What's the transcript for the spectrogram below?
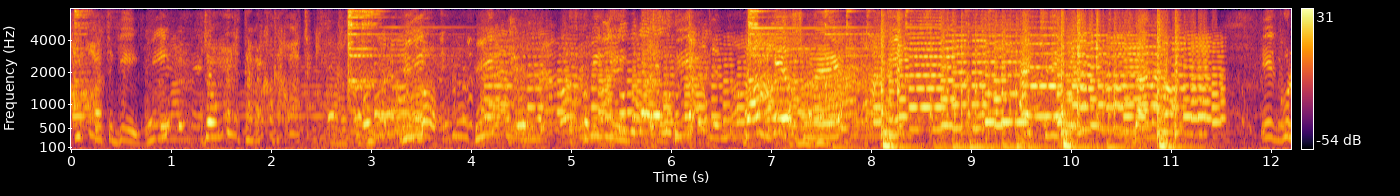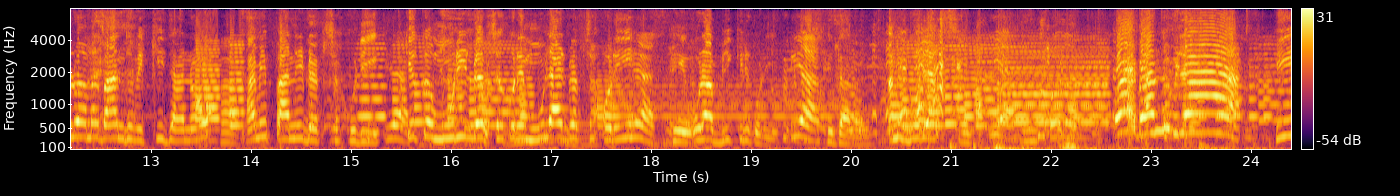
কি কথা গে হি? জঙ্গলে তোমার কথা কথা কি? হি? হি? হি? এগুলো আমার বান্ধবী কি জানো? আমি পানির ব্যবসা করি। কেউ কেউ মুড়ির ব্যবসা করে মুলার ব্যবসা করি। ওরা বিক্রি করি। দাঁড়াও, আমি বলে আসছি। বান্ধবীরা! হি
